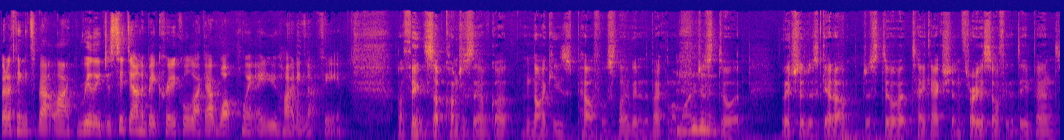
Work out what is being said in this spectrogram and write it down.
But I think it's about like really just sit down and be critical. Like, at what point are you hiding that fear? I think subconsciously I've got Nike's powerful slogan in the back of my mind just do it. Literally, just get up, just do it, take action, throw yourself in the deep end.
